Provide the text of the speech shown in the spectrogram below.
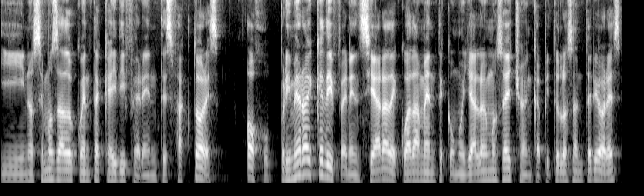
y nos hemos dado cuenta que hay diferentes factores. Ojo, primero hay que diferenciar adecuadamente, como ya lo hemos hecho en capítulos anteriores,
